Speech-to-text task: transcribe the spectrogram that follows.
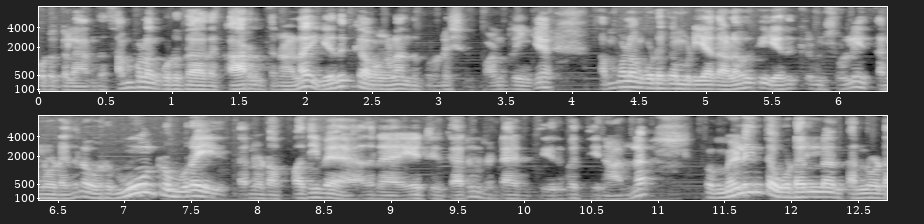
கொடுக்கல. அந்த சம்பளம் கொடுக்காத காரணத்தினால எதுக்கு அவங்களாம் அந்த ப்ரொடக்ஷன் பண்ணுறீங்க சம்பளம் கொடுக்க முடியாத அளவுக்கு எதுக்குன்னு சொல்லி தன்னோட இதில் ஒரு மூன்று முறை தன்னோட பதிவை அதில் ஏற்றிருக்காரு. ரெண்டாயிரத்தி இருபத்தி நாலில். இப்போ மெலிந்த உடலில் தன்னோட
